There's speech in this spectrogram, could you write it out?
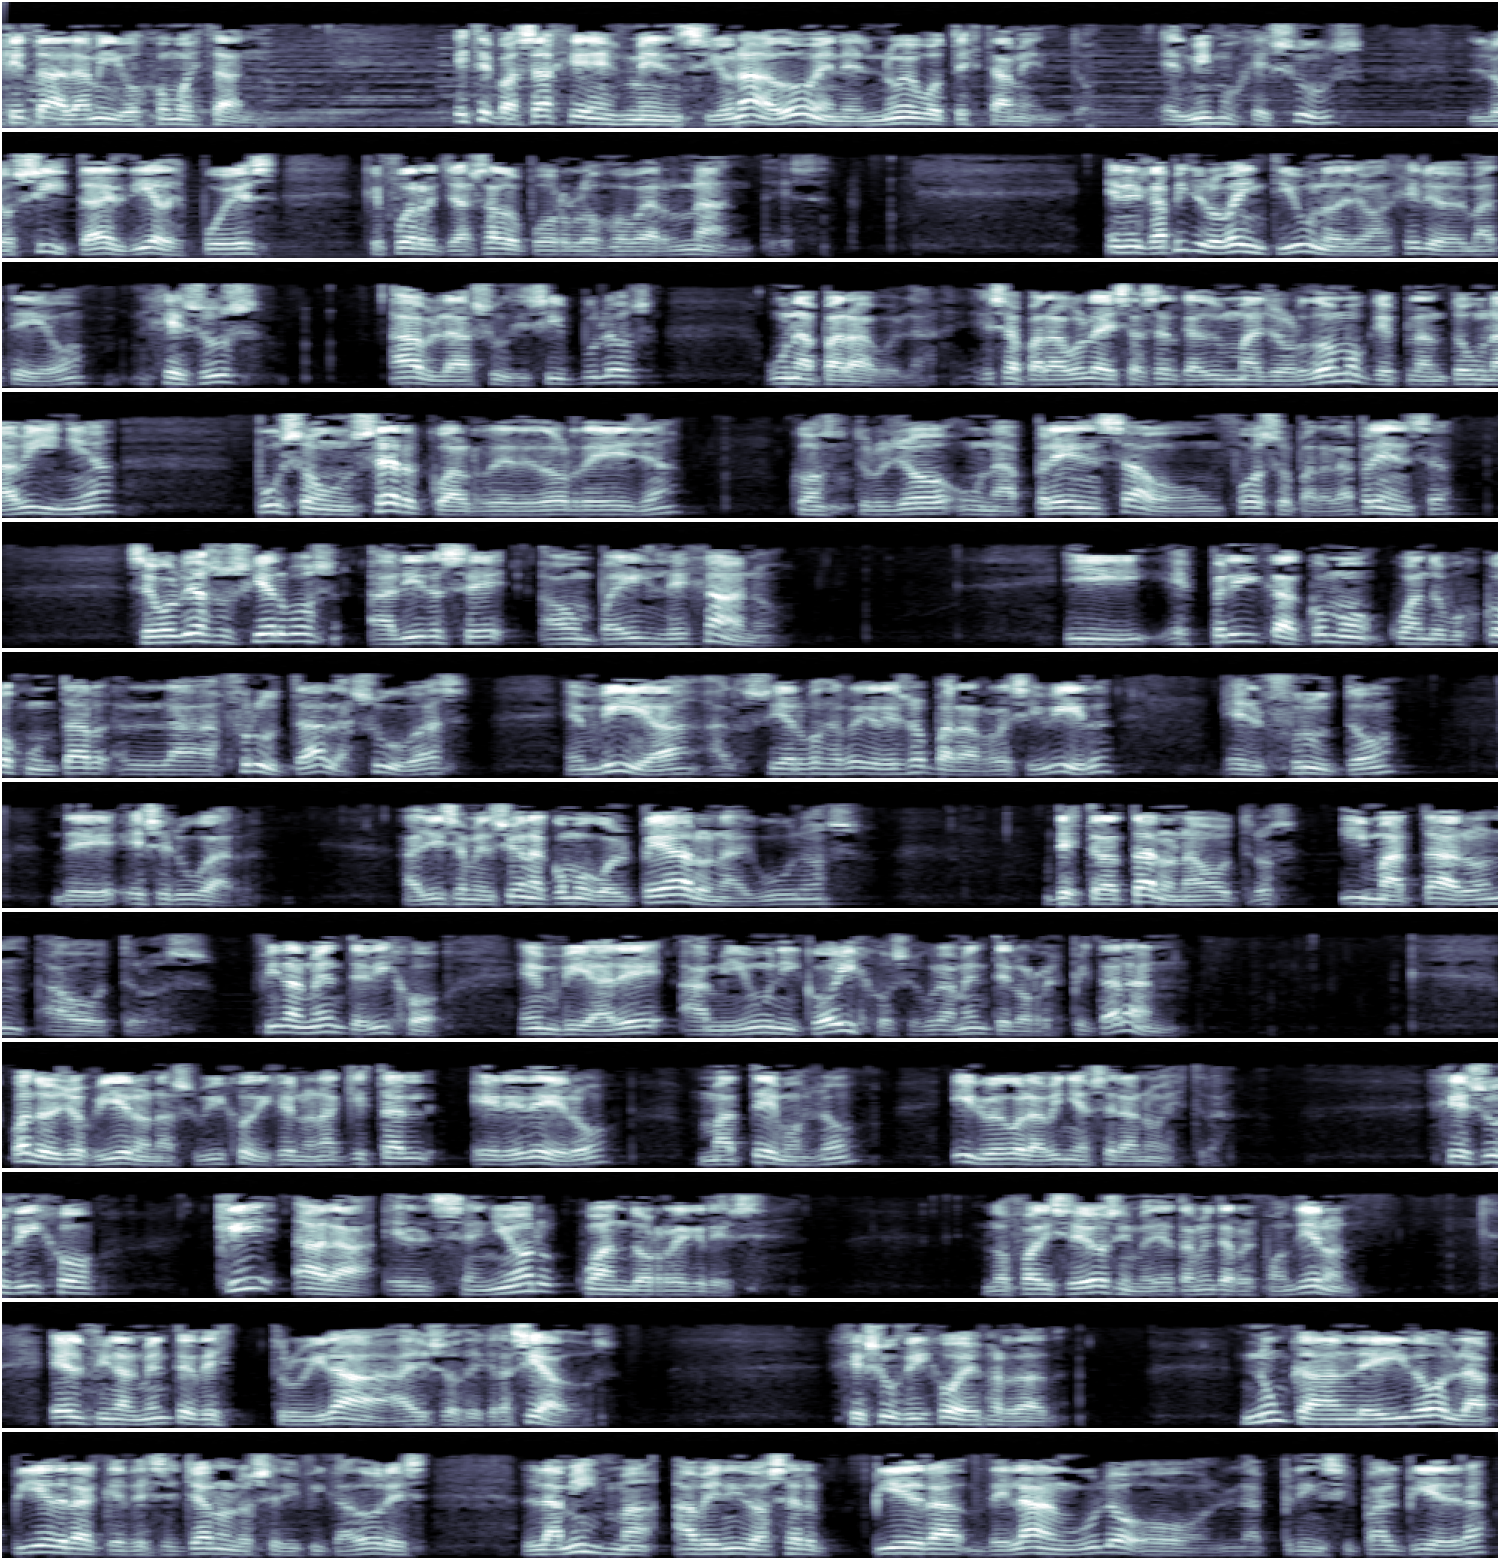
¿Qué tal amigos? ¿Cómo están? Este pasaje es mencionado en el Nuevo Testamento. El mismo Jesús lo cita el día después que fue rechazado por los gobernantes. En el capítulo 21 del Evangelio de Mateo, Jesús habla a sus discípulos una parábola. Esa parábola es acerca de un mayordomo que plantó una viña, puso un cerco alrededor de ella, construyó una prensa o un foso para la prensa, se volvió a sus siervos al irse a un país lejano y explica cómo cuando buscó juntar la fruta, las uvas, envía a los siervos de regreso para recibir el fruto de ese lugar. Allí se menciona cómo golpearon a algunos, destrataron a otros y mataron a otros. Finalmente dijo, enviaré a mi único hijo, seguramente lo respetarán. Cuando ellos vieron a su hijo, dijeron, aquí está el heredero, matémoslo, y luego la viña será nuestra. Jesús dijo, ¿qué hará el Señor cuando regrese? Los fariseos inmediatamente respondieron, Él finalmente destruirá a esos desgraciados. Jesús dijo, es verdad, nunca han leído la piedra que desecharon los edificadores, la misma ha venido a ser piedra del ángulo o la principal piedra,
